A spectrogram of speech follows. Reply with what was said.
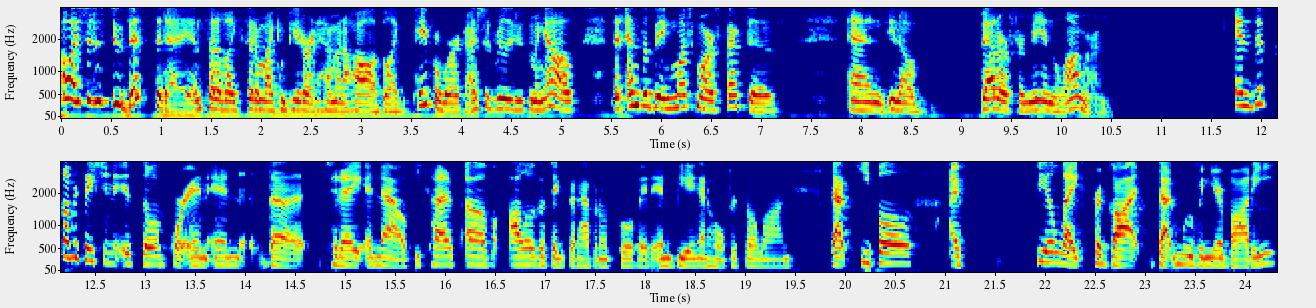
oh, I should just do this today instead of like sit on my computer and hem and a haw like paperwork. I should really do something else that ends up being much more effective and, you know, better for me in the long run. And this conversation is so important in the today and now because of all of the things that happened with COVID and being at home for so long that people, I feel like forgot that moving your body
